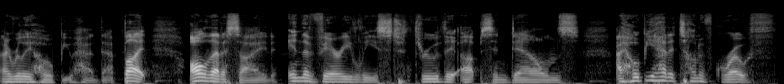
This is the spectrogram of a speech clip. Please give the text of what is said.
I really hope you had that. But all that aside, in the very least, through the ups and downs, I hope you had a ton of growth.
